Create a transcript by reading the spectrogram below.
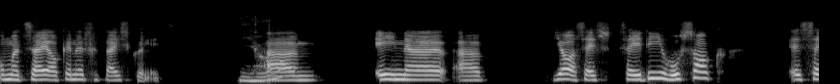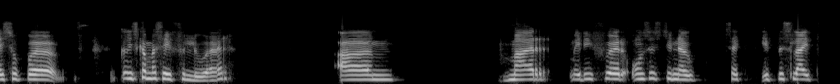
omdat sy haar kinders getuiskool het. Ja. Um en uh uh ja, sy sy het die hofsaak is sy's op 'n mens kan maar sê verloor. Um maar met die voor ons is toe nou sy het besluit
